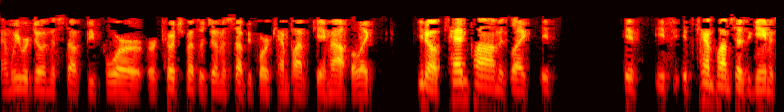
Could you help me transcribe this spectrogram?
and we were doing this stuff before, or Coach Smith was doing this stuff before KenPom came out. But like, you know, KenPom is like, if if if if KenPom says a game is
